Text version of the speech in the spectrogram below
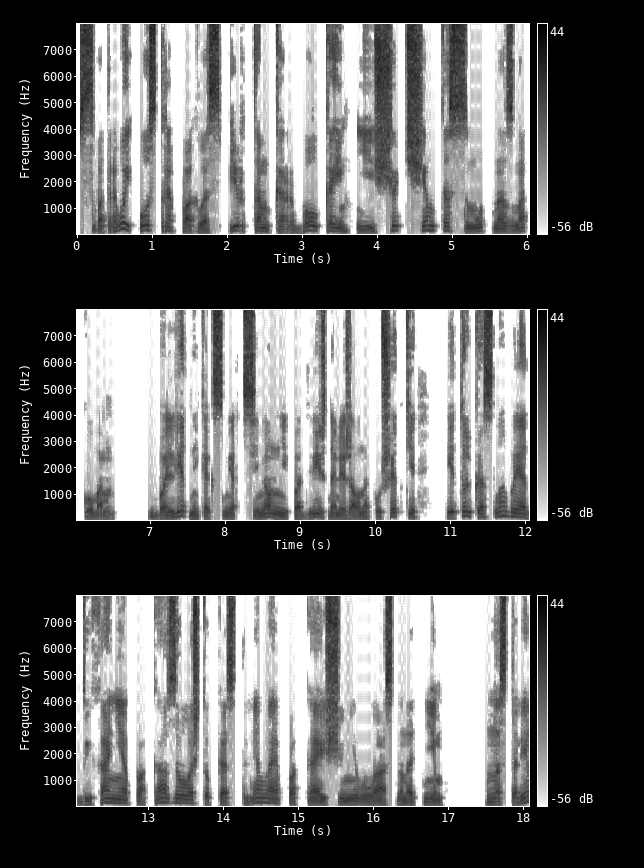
В смотровой остро пахло спиртом, карболкой и еще чем-то смутно знакомым. Бледный, как смерть, Семен неподвижно лежал на кушетке, и только слабое дыхание показывало, что костлявая пока еще не властна над ним. На столе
